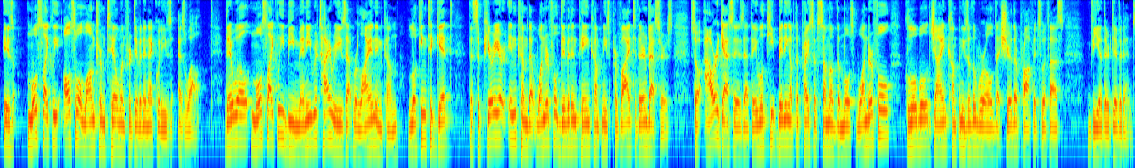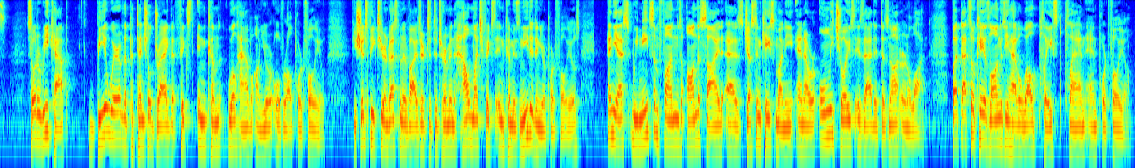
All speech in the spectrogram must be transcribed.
is most likely also a long term tailwind for dividend equities as well. There will most likely be many retirees that rely on income looking to get the superior income that wonderful dividend paying companies provide to their investors. So, our guess is that they will keep bidding up the price of some of the most wonderful global giant companies of the world that share their profits with us via their dividends. So, to recap, be aware of the potential drag that fixed income will have on your overall portfolio. You should speak to your investment advisor to determine how much fixed income is needed in your portfolios and yes, we need some funds on the side as just in case money, and our only choice is that it does not earn a lot. But that's okay as long as you have a well placed plan and portfolio.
